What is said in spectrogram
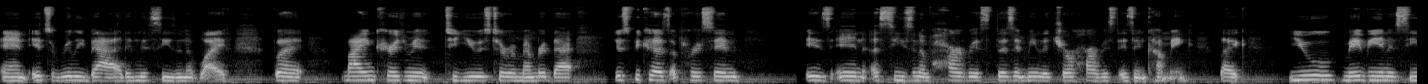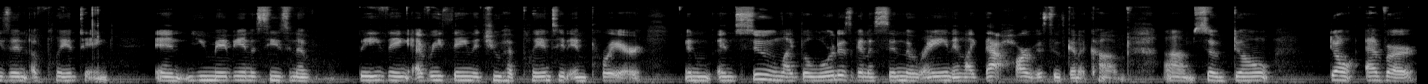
and it's really bad in this season of life. But my encouragement to you is to remember that just because a person is in a season of harvest doesn't mean that your harvest isn't coming. Like you may be in a season of planting and you may be in a season of bathing everything that you have planted in prayer and and soon like the lord is going to send the rain and like that harvest is going to come. Um, so don't don't ever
